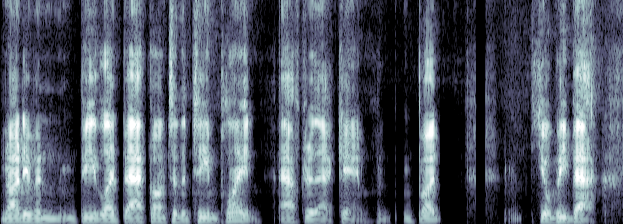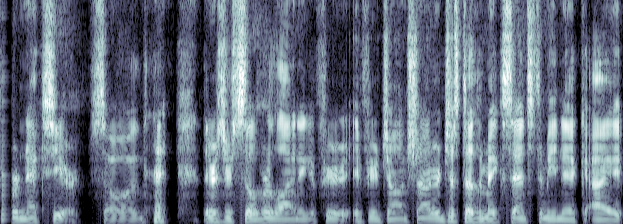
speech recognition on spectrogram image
not even be let back onto the team plane after that game. But he'll be back for next year. So there's your silver lining if you're if you're John Schneider. It just doesn't make sense to me, Nick. I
